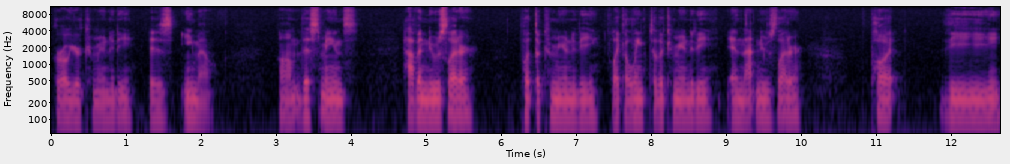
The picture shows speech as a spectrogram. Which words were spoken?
grow your community is email. Um, this means have a newsletter, put the community, like a link to the community in that newsletter, put the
